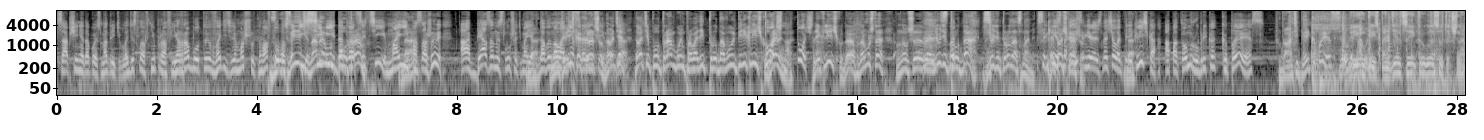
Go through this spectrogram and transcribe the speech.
сообщение такое. Смотрите, Владислав не прав. Я работаю водителем маршрутного автобуса. видите, Из надо 7 вот до по утрам. 20 мои Да. пассажиры обязаны слушать маяк. Да, вы Вот молодец, видите, как Валентин. хорошо. Давайте, Да. давайте по утрам будем проводить трудовую перекличку, Точно, правильно? точно. Перекличку, да, потому что, ну, что, да, люди Сма- труда, люди труда с нами. Сергей, Это очень сна- хорошо. Сергей Иванович, сначала перекличка, а потом рубрика КПС. Да, теперь КПС. Все. Прием корреспонденции круглосуточно.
